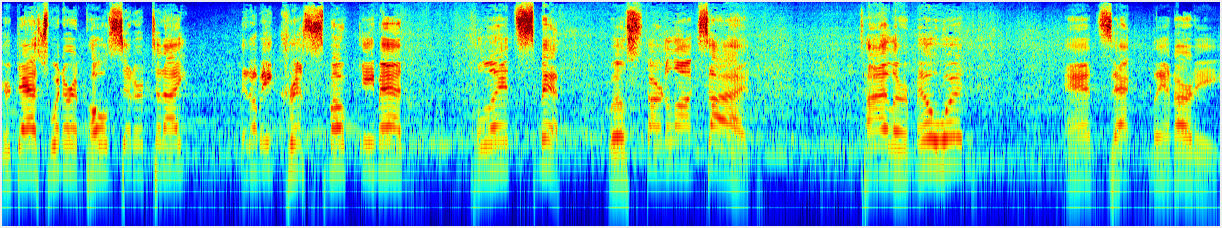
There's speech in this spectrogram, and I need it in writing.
Your dash winner and pole sitter tonight, it'll be Chris Smoky Madden. Clint Smith will start alongside Tyler Millwood and Zach Leonardi.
